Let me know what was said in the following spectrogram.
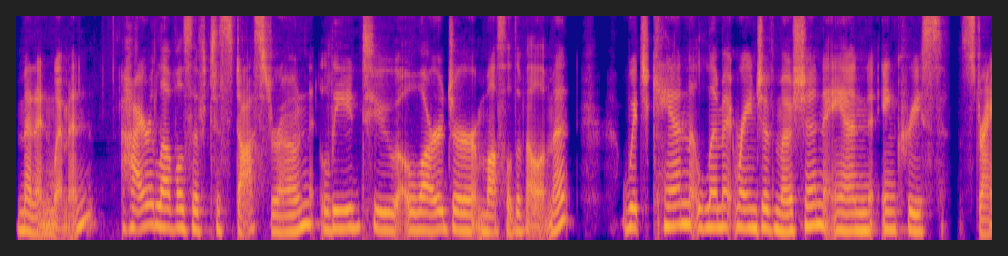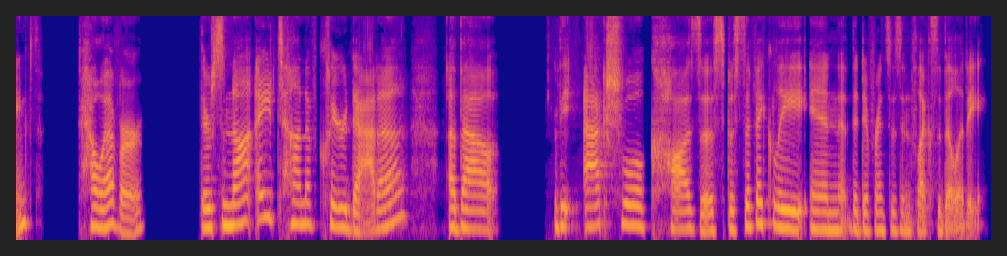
men and women. Higher levels of testosterone lead to larger muscle development, which can limit range of motion and increase strength. However, there's not a ton of clear data about the actual causes, specifically in the differences in flexibility.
